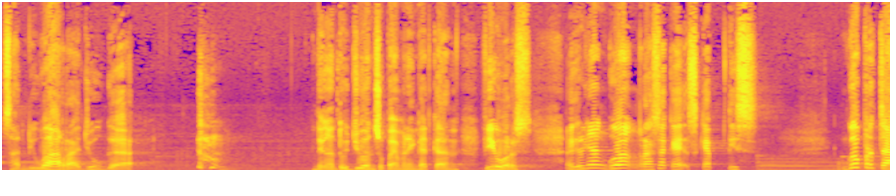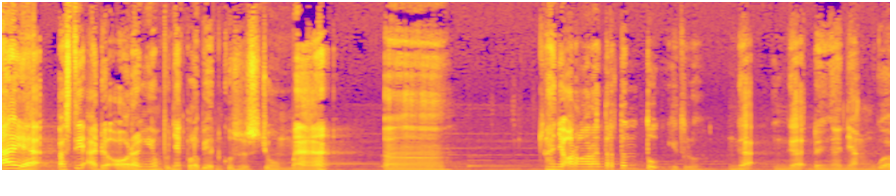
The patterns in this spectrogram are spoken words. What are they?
sandiwara juga dengan tujuan supaya meningkatkan viewers akhirnya gue ngerasa kayak skeptis. Gue percaya pasti ada orang yang punya kelebihan khusus cuma uh, hanya orang-orang tertentu gitu loh. Nggak nggak dengan yang gue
